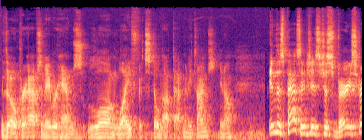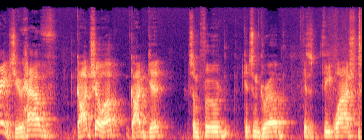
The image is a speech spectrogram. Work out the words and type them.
Though perhaps in Abraham's long life, it's still not that many times, you know. In this passage, it's just very strange. You have God show up, God get some food, get some grub, get his feet washed,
